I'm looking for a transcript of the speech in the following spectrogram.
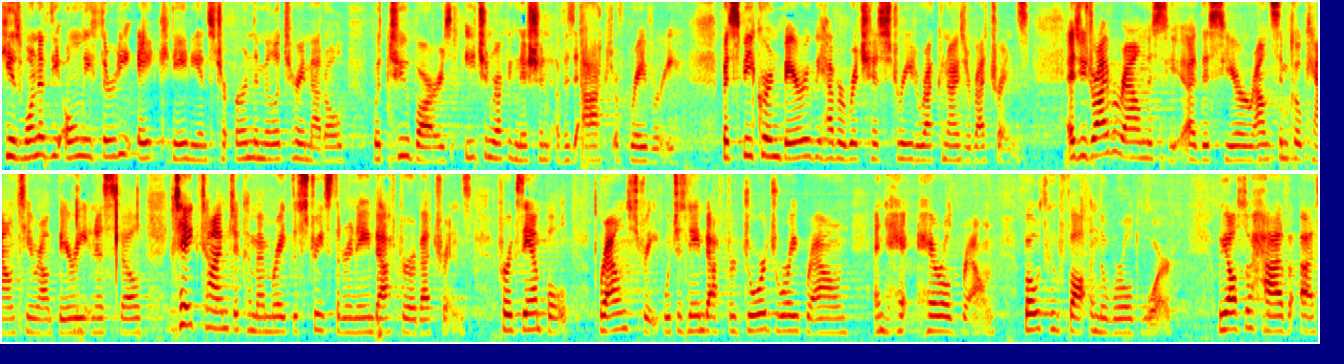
He is one of the only 38 Canadians to earn the Military Medal with two bars, each in recognition of his act of bravery. But Speaker, in Barrie, we have a rich history to recognize our veterans. As you drive around this, uh, this year, around Simcoe County, around Barrie and Innisfil, take time to commemorate the streets that are named after our veterans. For example, Brown Street, which is named after George Roy Brown and ha Harold Brown, both who fought in the World War. We also have a,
